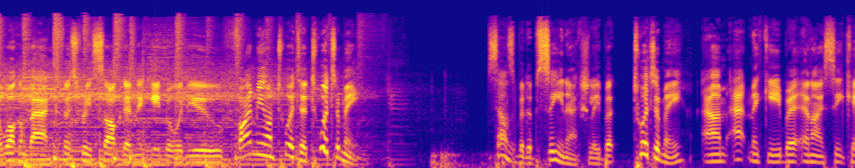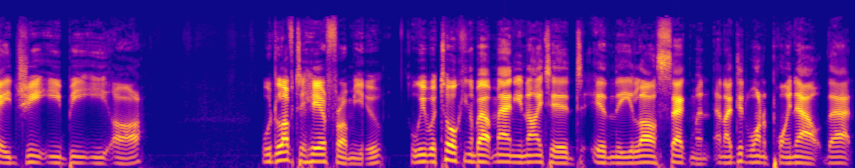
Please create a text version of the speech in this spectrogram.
Right, welcome back. Fifth Street Soccer, Nick Geber with you. Find me on Twitter. Twitter me. Sounds a bit obscene, actually, but Twitter me. I'm at Nick Geber, N I C K G E B E R. Would love to hear from you. We were talking about Man United in the last segment, and I did want to point out that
